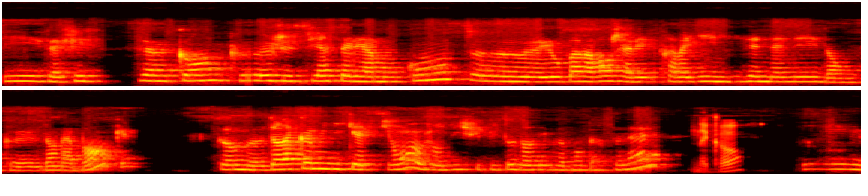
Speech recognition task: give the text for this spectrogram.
Et ça fait cinq ans que je suis installée à mon compte euh, et auparavant j'avais travaillé une dizaine d'années donc euh, dans la banque, comme euh, dans la communication. Aujourd'hui je suis plutôt dans le développement personnel. D'accord. Et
